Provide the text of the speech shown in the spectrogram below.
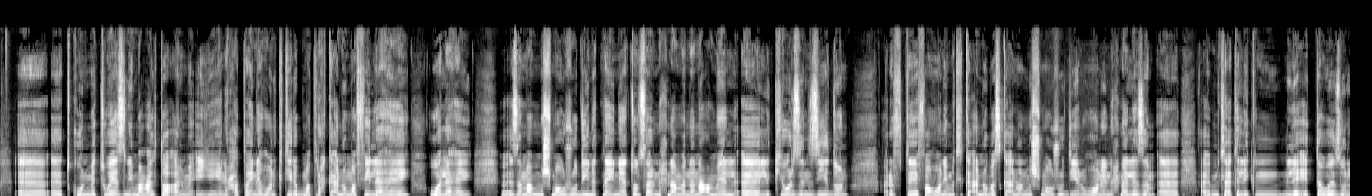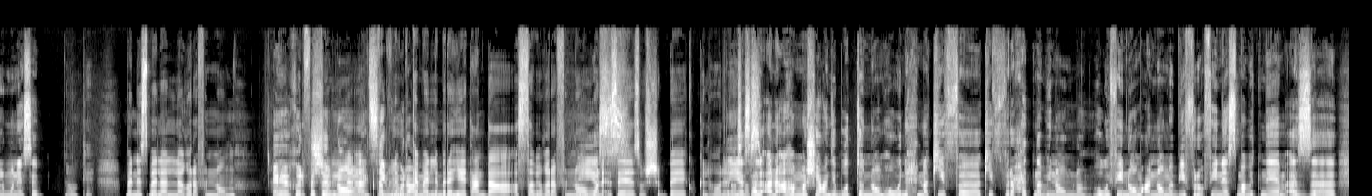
تكون متوازنة مع الطاقة المائية. يعني حطيناهم كتير بمطرح كأنه ما في لا هي ولا هي. إذا ما مش موجودين اثنيناتهم صار نحن بدنا نعمل آه، ال cures نزيدهم. عرفتي فهون مثل كأنه بس كأنهم مش موجودين وهون نحن لازم آه، مثل قلت لك نلاقي التوازن المناسب. okay. بالنسبة لغرف النوم. غرفة النوم كثير بيقولوا كمان المرايات عندها قصة بغرف النوم yes. والإزاز والشباك وكل هول القصص. yes هلأ أنا أهم شيء عندي بأوضة النوم هو نحن كيف كيف راحتنا بنومنا. هو في نوم عن نوم بيفرق في ناس ما بتنام أز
